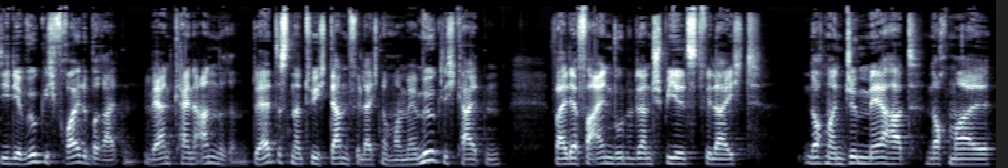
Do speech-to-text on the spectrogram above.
die dir wirklich Freude bereiten, wären keine anderen. Du hättest natürlich dann vielleicht nochmal mehr Möglichkeiten, weil der Verein, wo du dann spielst, vielleicht nochmal ein Gym mehr hat, nochmal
